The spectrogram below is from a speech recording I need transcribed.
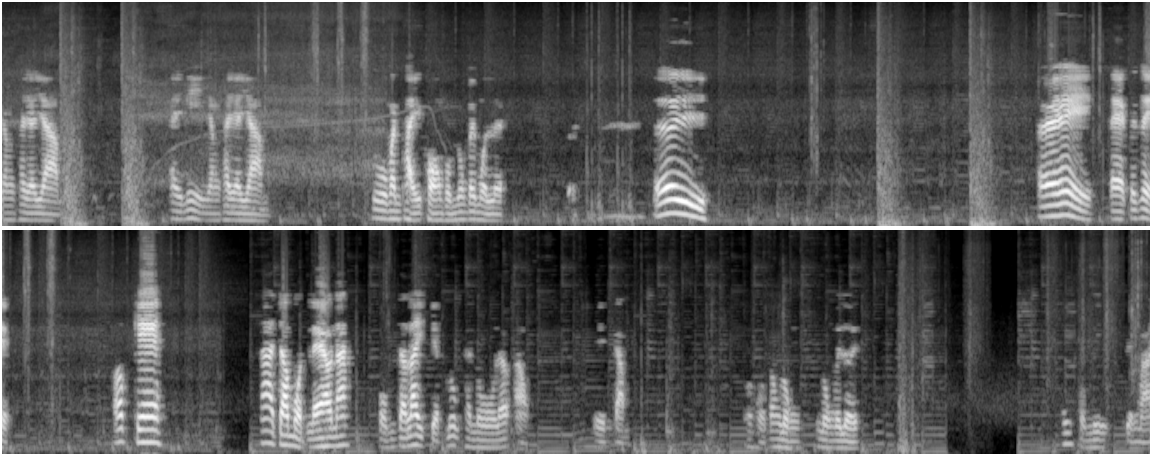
ยังพยายาม ไอ้นี่ยังพยายาม ดูมันไถของผมลงไปหมดเลย เอ้ยเฮ้ย แตกไปสิโอเค น่าจะหมดแล้วนะ ผมจะไล่เก็บลูกธนูแล้วเอา้าเอกกรรม โอ้โห ต้องลง ลงไปเลย เฮ้ย ผมมีเสียงไม้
